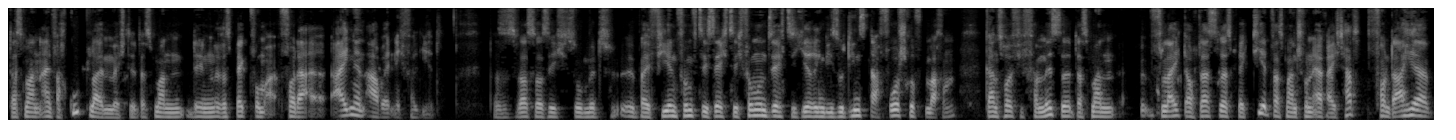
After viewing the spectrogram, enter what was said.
dass man einfach gut bleiben möchte, dass man den Respekt vom, vor der eigenen Arbeit nicht verliert. Das ist was, was ich so mit äh, bei 54, 60, 65-Jährigen, die so Dienst nach Vorschrift machen, ganz häufig vermisse, dass man vielleicht auch das respektiert, was man schon erreicht hat. Von daher,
